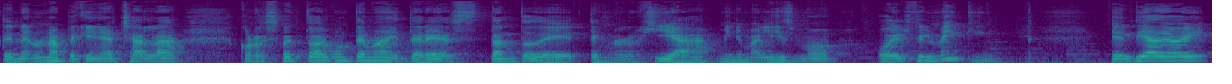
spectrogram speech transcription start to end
tener una pequeña charla con respecto a algún tema de interés, tanto de tecnología, minimalismo o el filmmaking. El día de hoy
